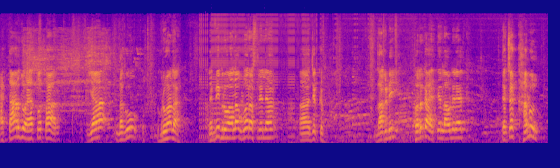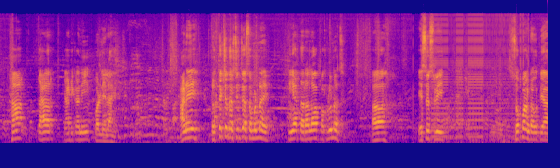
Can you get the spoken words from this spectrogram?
हा तार जो आहे तो तार या लघु गृहाला वर असलेल्या जे लागडी फलक आहेत ते लावलेले आहेत. त्याच्या खालून हा तार या ठिकाणी पडलेला आहे. आणि प्रत्यक्षदर्शींचं असं म्हणणं आहे की या ताराला पकडूनच यशस्वी सोपान राऊत या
